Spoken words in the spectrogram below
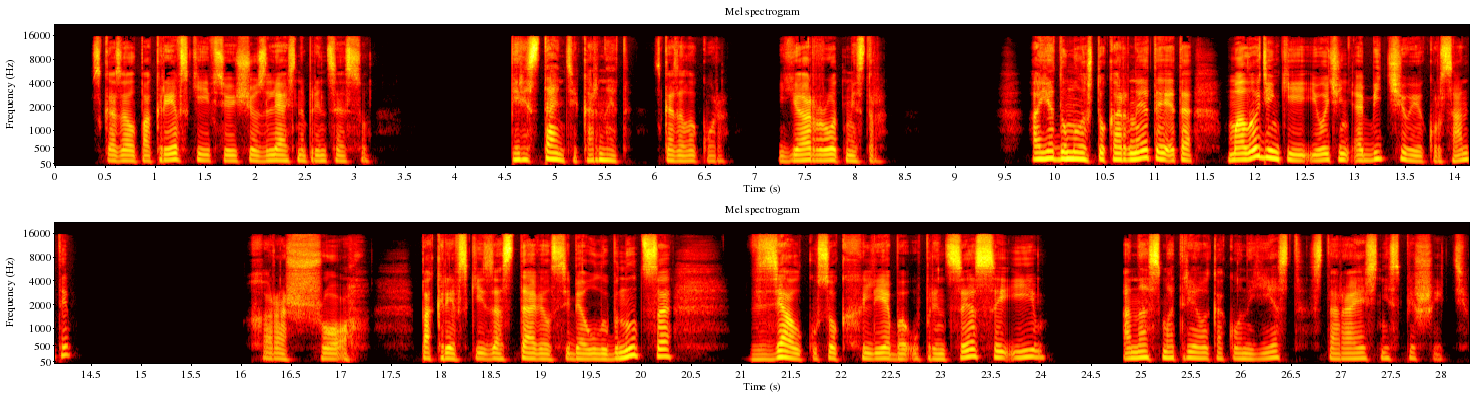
— сказал Покревский, все еще злясь на принцессу. «Перестаньте, Корнет», — сказала Кора. «Я ротмистр». «А я думала, что корнеты — это молоденькие и очень обидчивые курсанты». Хорошо. Покревский заставил себя улыбнуться, взял кусок хлеба у принцессы и... Она смотрела, как он ест, стараясь не спешить.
